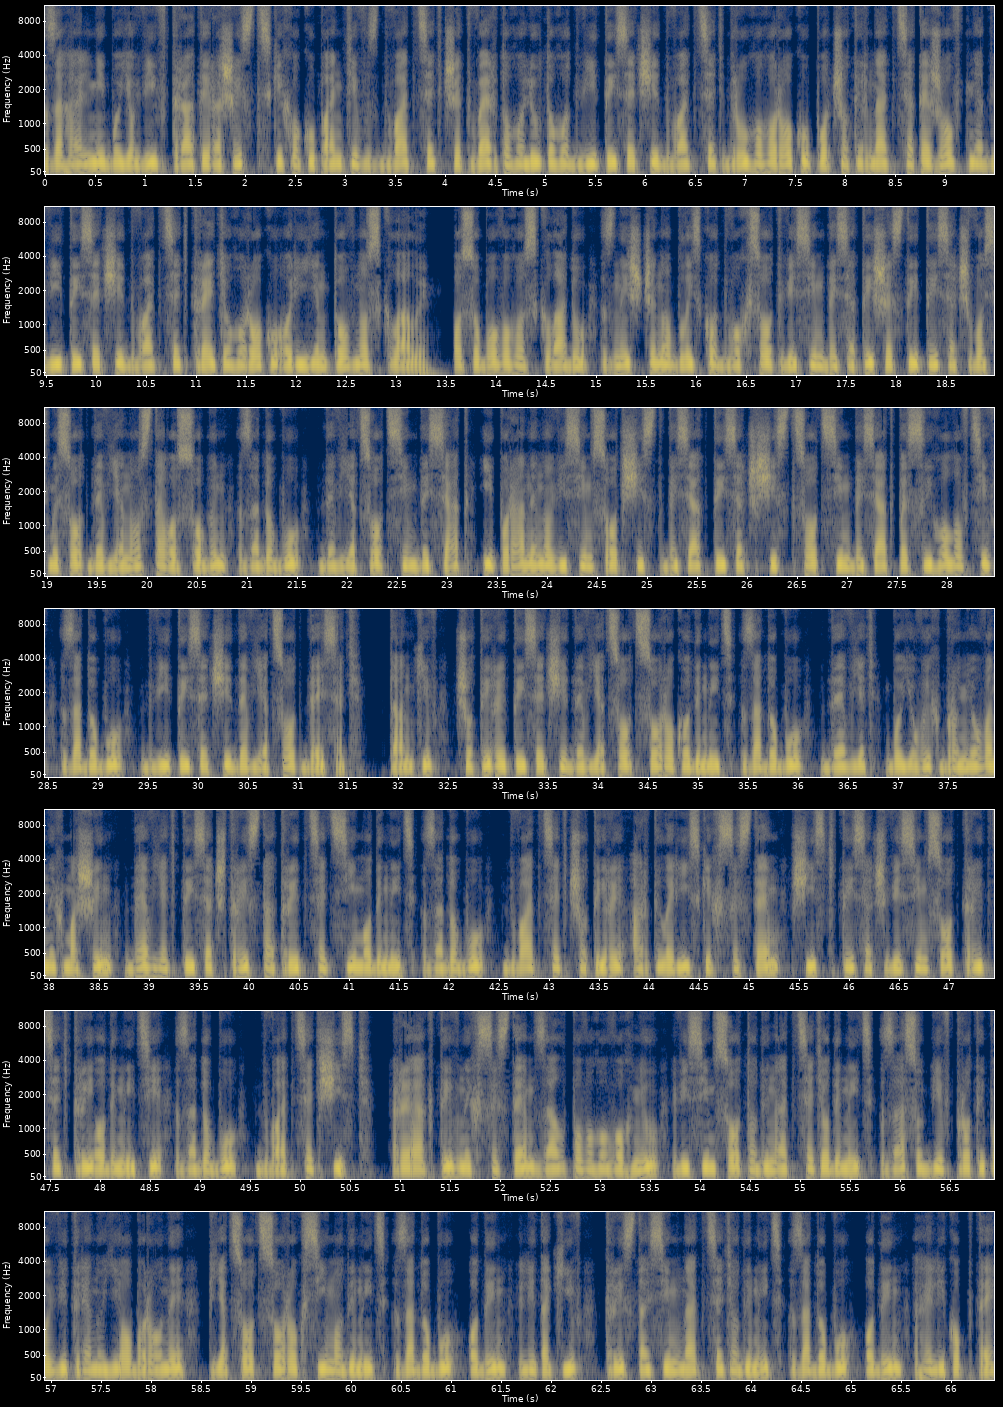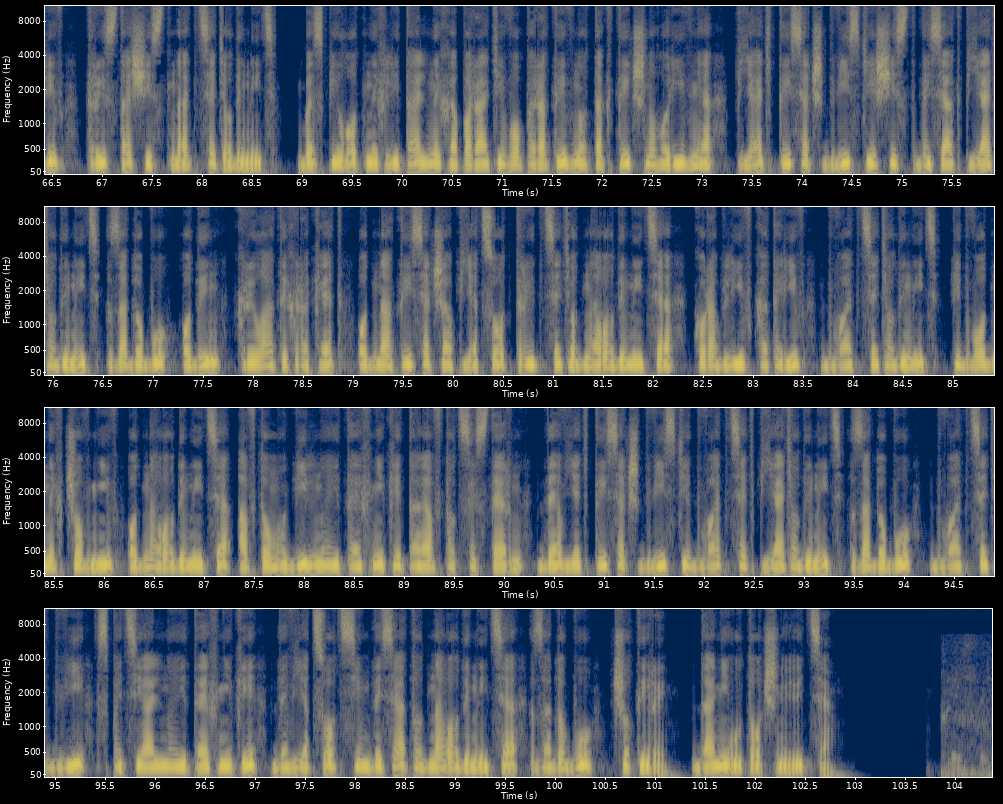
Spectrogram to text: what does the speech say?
Загальні бойові втрати рашистських окупантів з 24 лютого 2022 року по 14 жовтня 2023 року орієнтовно склали. Особового складу знищено близько 286 890 особин за добу 970 і поранено 860 670 песиголовців за добу 2910 танків 4940 одиниць за добу, 9 бойових броньованих машин 9337 одиниць за добу, 24 артилерійських систем 6833 одиниці за добу, 26 реактивних систем залпового вогню 811 одиниць засобів протиповітряної оборони 547 одиниць за добу, 1 літаків 317 одиниць за добу, 1 гелікоптерів 316 одиниць. Безпілотних літальних апаратів оперативно-тактичного рівня 5265 одиниць за добу, 1 крилатих ракет 1531 одиниця, кораблів катерів 20 одиниць, підводних човнів 1 одиниця, автомобільної техніки та автоцистерн 9225 одиниць за добу, 22 спеціальної техніки 971 одиниця за добу, 4. Дані уточнюються.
